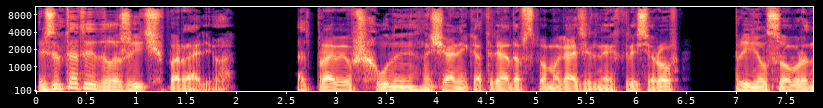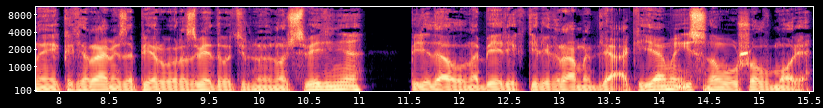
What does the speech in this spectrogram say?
результаты доложить по радио. Отправив шхуны, начальник отряда вспомогательных крейсеров принял собранные катерами за первую разведывательную ночь сведения, передал на берег телеграммы для Акиямы и снова ушел в море.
